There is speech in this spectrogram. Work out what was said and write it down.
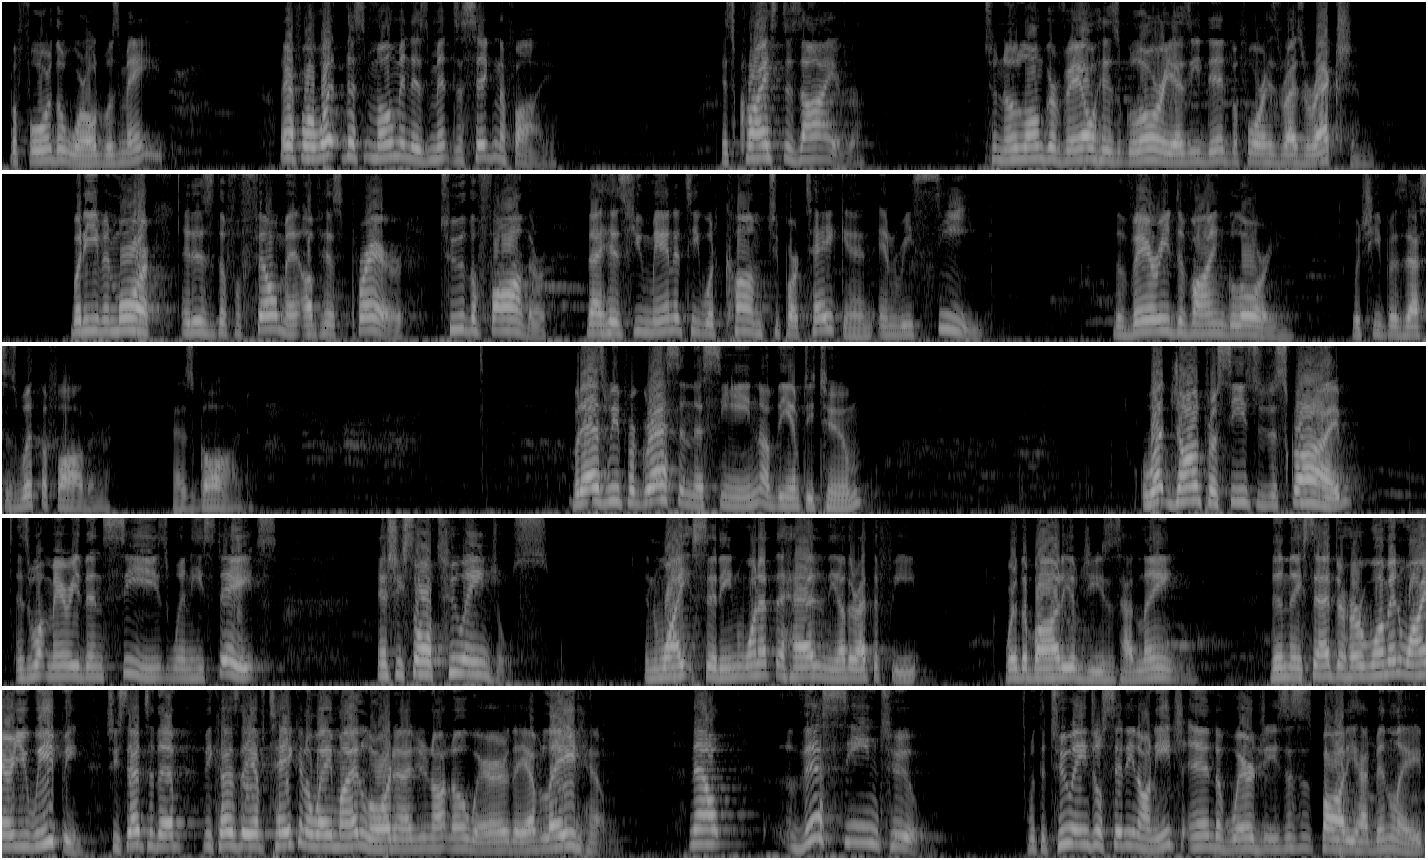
before the world was made. Therefore, what this moment is meant to signify is Christ's desire to no longer veil his glory as he did before his resurrection. But even more, it is the fulfillment of his prayer to the Father that his humanity would come to partake in and receive the very divine glory which he possesses with the Father as God. But as we progress in this scene of the empty tomb, what John proceeds to describe is what Mary then sees when he states, And she saw two angels in white sitting, one at the head and the other at the feet, where the body of Jesus had lain. Then they said to her, Woman, why are you weeping? She said to them, Because they have taken away my Lord, and I do not know where they have laid him. Now, this scene too with the two angels sitting on each end of where Jesus' body had been laid,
